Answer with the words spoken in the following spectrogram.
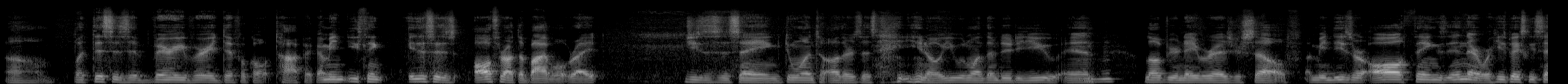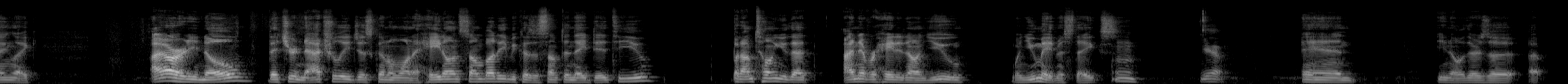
Um, but this is a very, very difficult topic. I mean, you think this is all throughout the Bible, right? Jesus is saying, "Do unto others as you know you would want them to do to you," and mm-hmm. love your neighbor as yourself. I mean, these are all things in there where he's basically saying like, I already know that you're naturally just gonna want to hate on somebody because of something they did to you, but I'm telling you that I never hated on you when you made mistakes. Mm. Yeah. And you know, there's a, a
